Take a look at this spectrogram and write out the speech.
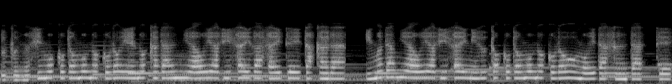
うぷ主も子供の頃家の花壇に青いアジサイが咲いていたから、未だに青いアジサイ見ると子供の頃を思い出すんだって。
